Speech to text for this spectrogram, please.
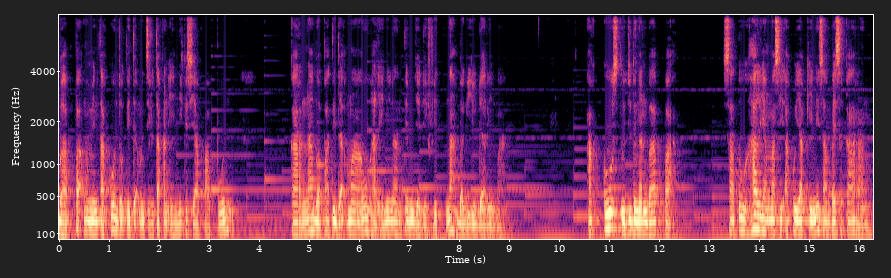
Bapak memintaku untuk tidak menceritakan ini ke siapa pun karena Bapak tidak mau hal ini nanti menjadi fitnah bagi Yudarima. Aku setuju dengan Bapak. Satu hal yang masih aku yakini sampai sekarang,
